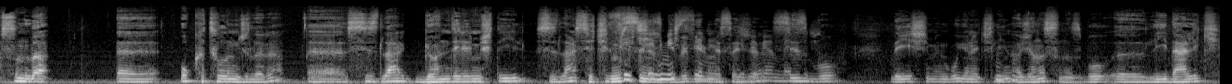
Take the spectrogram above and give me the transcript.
Aslında e, o katılımcılara e, sizler gönderilmiş değil, sizler seçilmişsiniz, gibi bir mesajı. Gibi bir mesaj. Siz bu değişimin, bu yöneticiliğin ajanısınız. Bu e, liderlik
